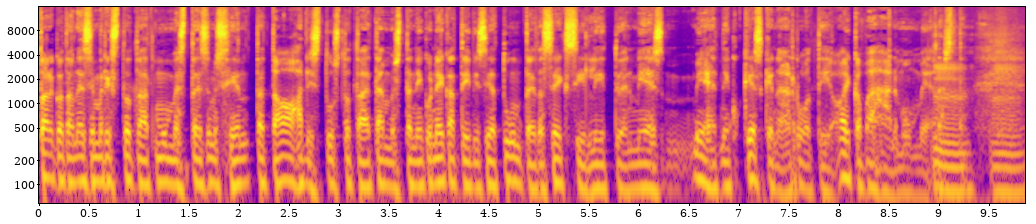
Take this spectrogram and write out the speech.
tarkoitan esimerkiksi tota, että mun mielestä esimerkiksi tätä ahdistusta tai tämmöistä niin negatiivisia tunteita seksiin liittyen mies, miehet niin keskenään ruotii aika vähän mun mielestä. Mm, mm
